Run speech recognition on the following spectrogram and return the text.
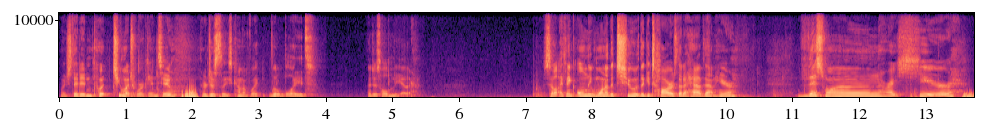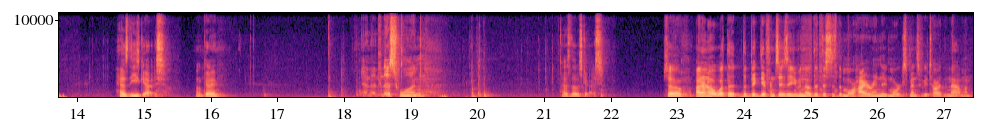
which they didn't put too much work into. They're just these kind of like little blades that just hold them together. So I think only one of the two of the guitars that I have down here, this one right here has these guys, okay? And then this one has those guys. So I don't know what the, the big difference is, even though that this is the more higher end, more expensive guitar than that one.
